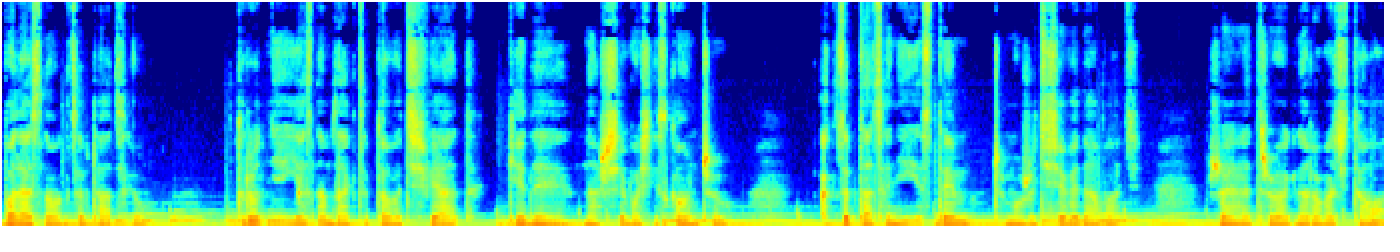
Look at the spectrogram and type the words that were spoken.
bolesną akceptacją. Trudniej jest nam zaakceptować świat, kiedy nasz się właśnie skończył. Akceptacja nie jest tym, czym może ci się wydawać, że trzeba ignorować to,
